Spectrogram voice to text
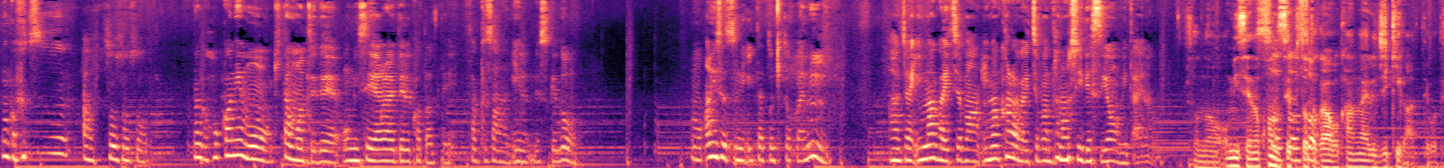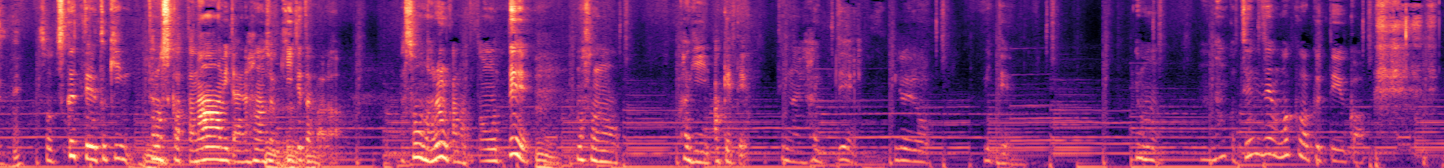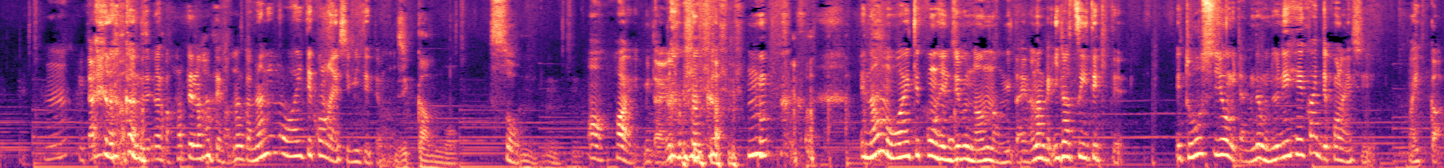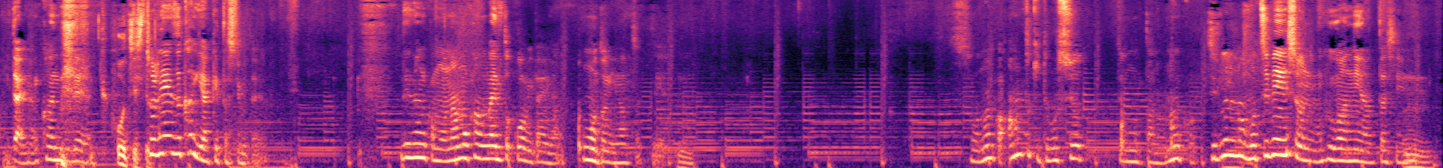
なんか普通あそうそうそう。なんか他にも北町でお店やられてる方ってたくさんいるんですけどもう挨拶に行った時とかにあじゃあ今が一番今からが一番楽しいですよみたいな。そのお店のコンセプトとかを考える時期がってことよね。そう作ってる時楽しかったなーみたいな話を聞いてたから、あそうなるんかなと思ってうん。もうその鍵開けて店内入っていろいろ見て。でもなんか全然ワクワクっていうか ん？みたいな感じ。なんかはてなはてななんか何も湧いてこないし見てても。実感も。そう、うんうんあはい。みたいな。なんかむ え何も湧いてこんへん自分なんなん？みたいな。なんかイラついてきて。えどうしよう？みたいな。でも塗り平帰ってこないし。まあいっか。みたいな感じで。放置してる。とりあえず鍵開けたしみたいな。でなんかもう何も考えんとこうみたいなモードになっちゃって。うんそうなんかあの時どうしようって思ったの。なんか自分のモチベーションにも不安になったし、うん。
